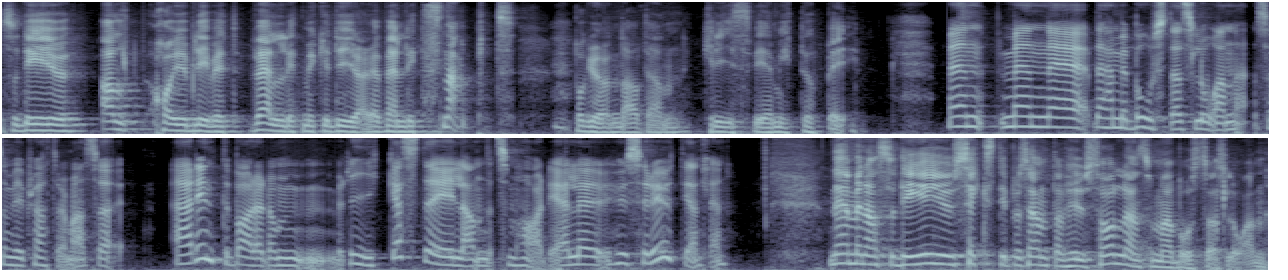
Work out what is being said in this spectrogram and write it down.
Alltså det är ju, allt har ju blivit väldigt mycket dyrare väldigt snabbt på grund av den kris vi är mitt uppe i. Men, men eh, det här med bostadslån som vi pratar om, alltså, är det inte bara de rikaste i landet som har det? Eller hur ser det ut egentligen? Nej men alltså det är ju 60% av hushållen som har bostadslån.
